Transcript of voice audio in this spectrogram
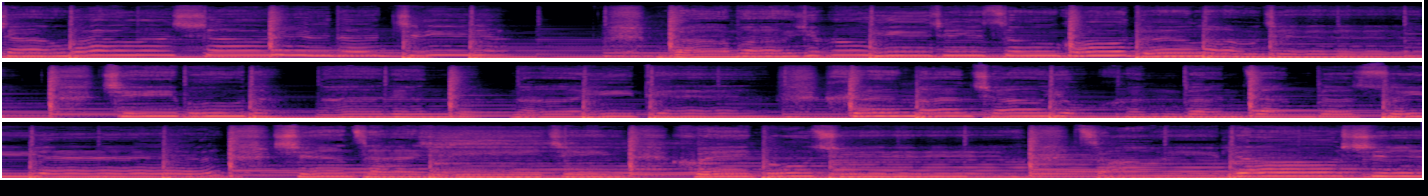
下完了小雨的季节，爸妈又一起走过的老街。记不得那年的那一天，很漫长又很短暂的岁月，现在已经回不去，早已流逝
